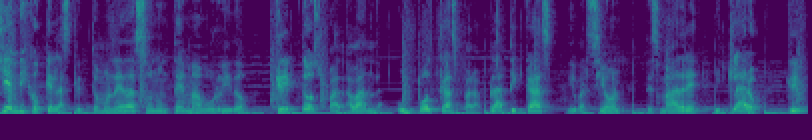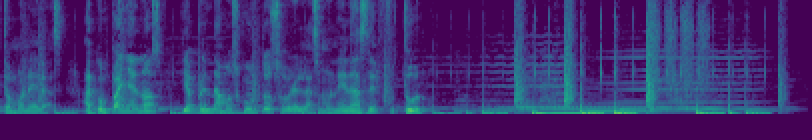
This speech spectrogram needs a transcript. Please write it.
¿Quién dijo que las criptomonedas son un tema aburrido? Criptos para la banda, un podcast para pláticas, diversión, desmadre y claro, criptomonedas. Acompáñanos y aprendamos juntos sobre las monedas del futuro.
